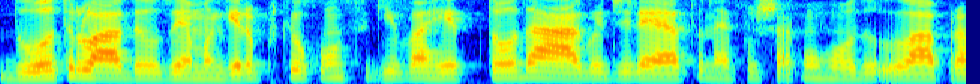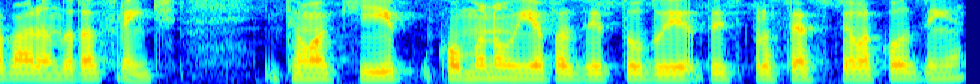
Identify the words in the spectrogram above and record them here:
Do outro lado eu usei a mangueira porque eu consegui varrer toda a água direto, né? Puxar com o rodo lá pra varanda da frente. Então aqui, como eu não ia fazer todo esse processo pela cozinha,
